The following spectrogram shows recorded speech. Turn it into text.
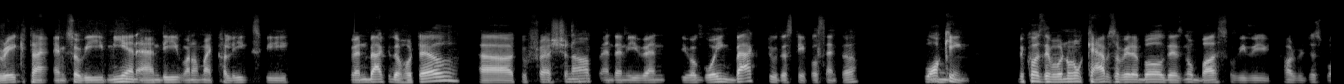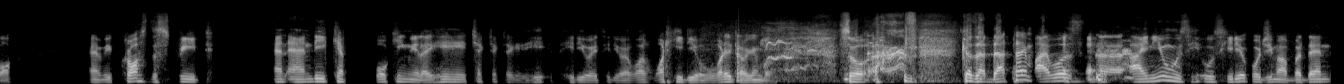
break time. So we me and andy one of my colleagues we went back to the hotel uh, to freshen up. And then we went we were going back to the staples center walking because there were no cabs available. There's no bus. So we, we thought we'd just walk. And we crossed the street. And andy kept poking me like hey, hey check check check. He- it's hideo it's hideo. What, what hideo? What are you talking about? So because at that time i was uh, i knew who's, who's hideo kojima but then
